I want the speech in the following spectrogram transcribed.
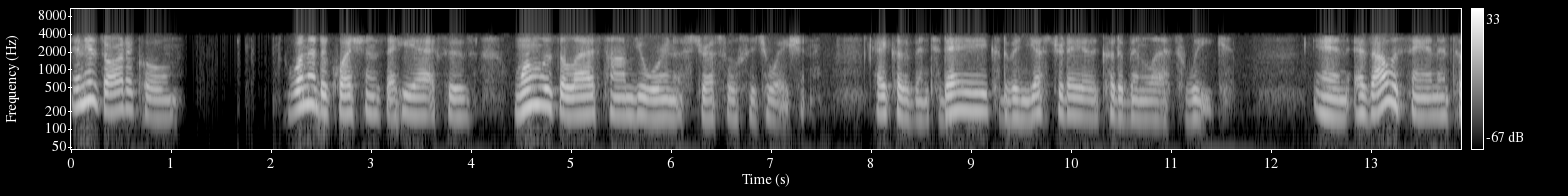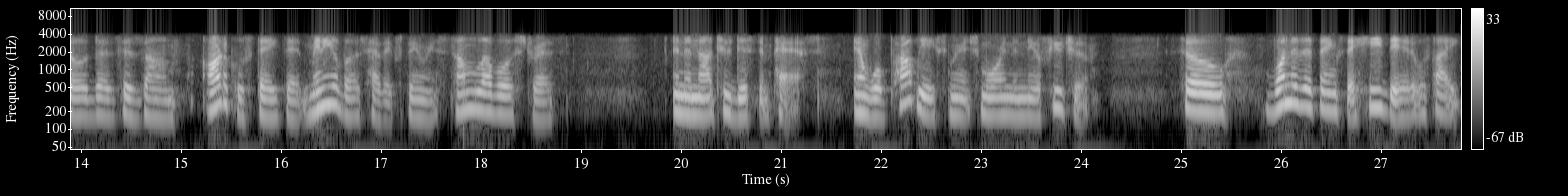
in his article, one of the questions that he asks is, when was the last time you were in a stressful situation? It could have been today, it could have been yesterday, it could have been last week. And as I was saying, and so does his um, article state that many of us have experienced some level of stress in the not too distant past, and will probably experience more in the near future. So one of the things that he did, it was like,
